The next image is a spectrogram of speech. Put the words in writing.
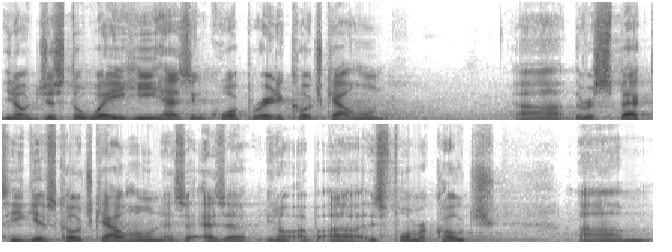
You know, just the way he has incorporated Coach Calhoun, uh, the respect he gives Coach Calhoun as a, as a you know, a, uh, his former coach. Um,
